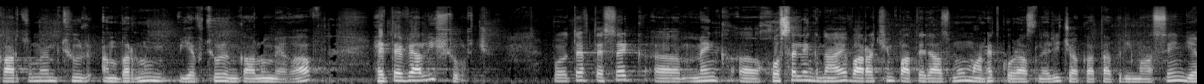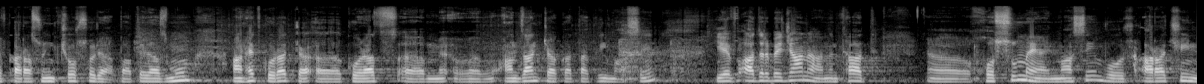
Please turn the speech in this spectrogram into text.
կարծում եմ թյուր ըմբռնում եւ թյուր ընկալում եղավ. հետեւյալի շուրջ որովհետև տեսեք մենք խոսել ենք նաև առաջին պատերազմում անհետ կորածների ճակատագրի մասին եւ 44 օրյա պատերազմում անհետ կորած կորած անձանց ճակատագրի մասին եւ Ադրբեջանը անընդհատ խոսում է այն մասին, որ առաջին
